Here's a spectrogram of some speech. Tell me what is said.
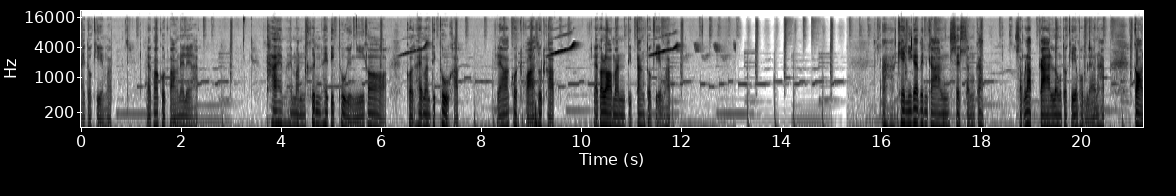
ล์ตัวเกมครับ แล้วก็กดวางได้เลยครับ ถ้าให้มันขึ้นให้ติ๊กถูกอย่างนี้ก็กดให้มันติ๊กถูกครับ แล้วก็กดขวาสุดครับ แล้วก็รอมันติดตั้งตัวเกมครับอ่าแค่นี้ก็เป็นการเสร็จสำกับสำหรับการลงตัวเกมผมแล้วนะครับ ก่อน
